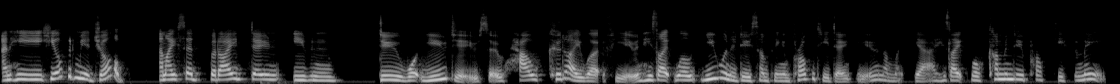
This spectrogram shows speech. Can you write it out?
And he he offered me a job. And I said, But I don't even do what you do. So how could I work for you? And he's like, Well, you want to do something in property, don't you? And I'm like, Yeah. He's like, Well, come and do property for me.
